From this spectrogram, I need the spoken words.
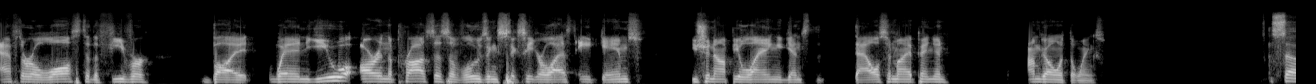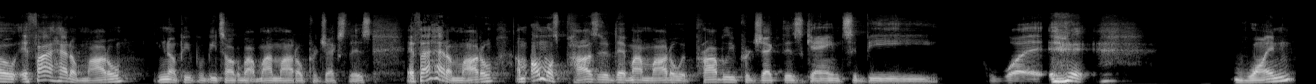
after a loss to the Fever, but when you are in the process of losing six of your last eight games, you should not be laying against Dallas, in my opinion. I'm going with the Wings. So if I had a model, you know, people be talking about my model projects this. If I had a model, I'm almost positive that my model would probably project this game to be what one,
